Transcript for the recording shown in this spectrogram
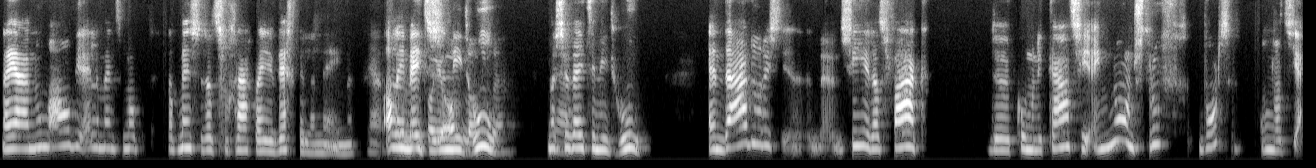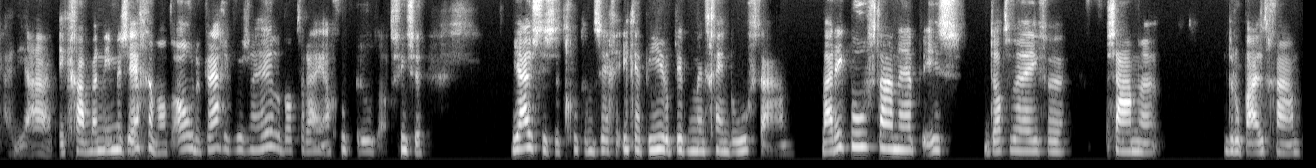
nou ja, noem al die elementen op. Dat mensen dat zo graag bij je weg willen nemen. Ja, Alleen weten ze niet hoe. Maar ja. ze weten niet hoe. En daardoor is, uh, zie je dat vaak de communicatie enorm stroef wordt. Omdat, ja, ja, ik ga het maar niet meer zeggen, want oh, dan krijg ik dus een hele batterij aan goed bedoelde adviezen. Juist is het goed om te zeggen, ik heb hier op dit moment geen behoefte aan. Waar ik behoefte aan heb, is dat we even samen erop uitgaan.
